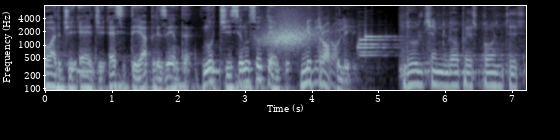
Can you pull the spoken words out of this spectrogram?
Ford Ed ST apresenta Notícia no seu tempo. Metrópole. Dulcem Lopes Pontes,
